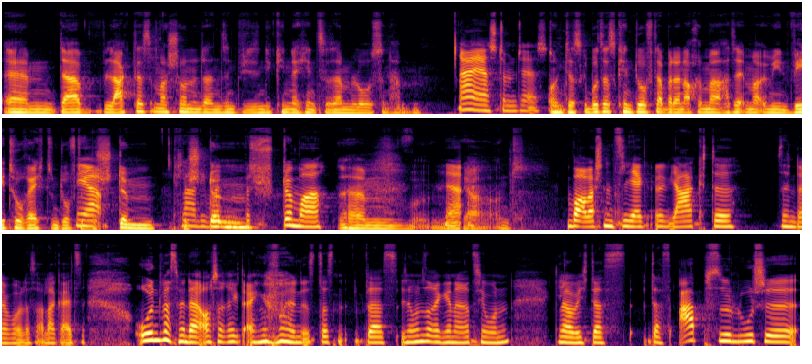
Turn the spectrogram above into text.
ähm, da lag das immer schon und dann sind, sind die Kinderchen zusammen los und haben. Ah ja, stimmt, ja, stimmt. Und das Geburtstagskind durfte aber dann auch immer, hatte immer irgendwie ein Vetorecht und durfte Ja. bestimmen. Klar, bestimmen. Bestimmer. ähm, Ja. ja. und Boah, aber Schnitzeljagde sind da wohl das Allergeilste. Und was mir da auch direkt eingefallen ist, dass, dass in unserer Generation, glaube ich, dass das absolute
